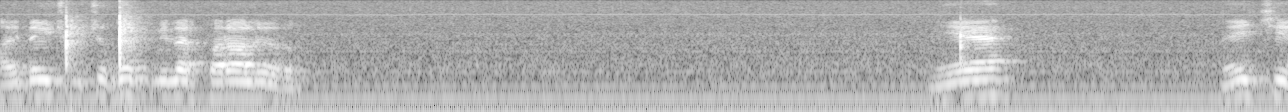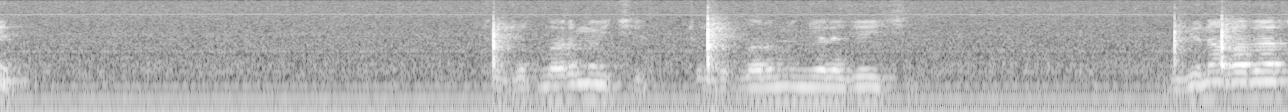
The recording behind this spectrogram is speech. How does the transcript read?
Ayda 3,5-4 milyar para alıyorum. Niye? Ne için? Çocuklarımın için. Çocuklarımın geleceği için. Bugüne kadar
